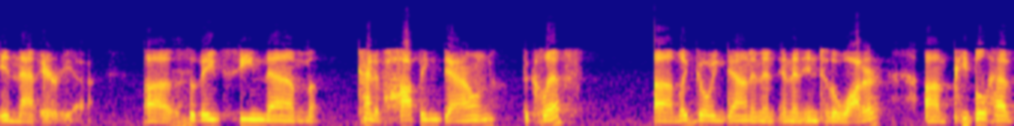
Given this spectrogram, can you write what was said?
in that area. Uh, so they've seen them kind of hopping down the cliff, um, like going down and then and then into the water. Um, people have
